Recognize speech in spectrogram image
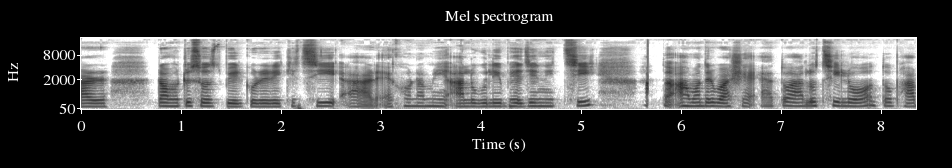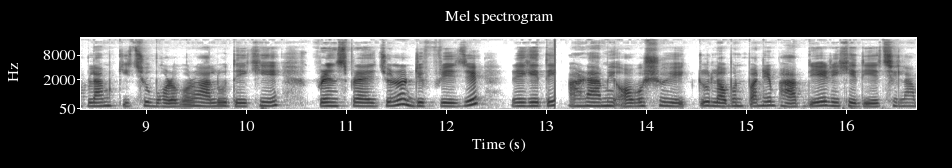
আর টমেটো সস বের করে রেখেছি আর এখন আমি আলুগুলি ভেজে নিচ্ছি। তো আমাদের বাসায় এত আলু ছিল, তো ভাবলাম কিছু বড় বড় আলু দেখে ফ্রেঞ্চ ফ্রাইয়ের জন্য ডিপ ফ্রিজে রেখে দিই। আর আমি অবশ্যই একটু লবণ পানির ভাপ দিয়ে রেখে দিয়েছিলাম।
